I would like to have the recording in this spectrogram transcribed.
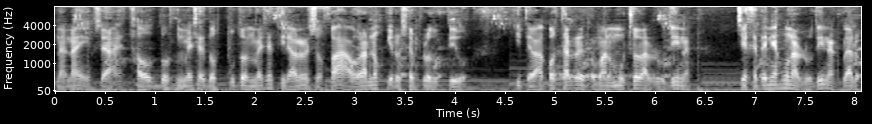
nanay, o sea, he estado dos meses, dos putos meses tirado en el sofá, ahora no quiero ser productivo. Y te va a costar retomar mucho la rutina. Si es que tenías una rutina, claro.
